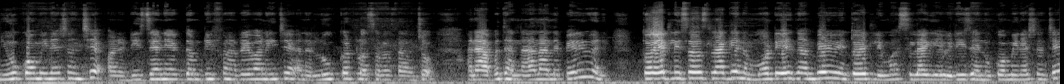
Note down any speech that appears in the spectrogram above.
ન્યૂ કોમ્બિનેશન છે અને ડિઝાઇન એકદમ ડિફરન્ટ રહેવાની છે અને લુક કેટલો સરસ આવે જો. અને આ બધા નાનાને પહેર્યું હોય ને, તો એટલી સરસ લાગે ને, મોટી એજના પહેરી હોય ને, તો એટલી મસ્ત લાગે એવી ડિઝાઇનનું કોમ્બિનેશન છે.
